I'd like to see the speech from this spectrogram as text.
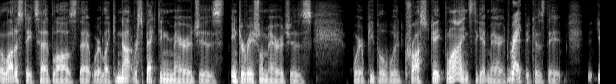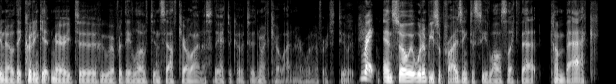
a lot of states had laws that were like not respecting marriages, interracial marriages, where people would cross state lines to get married, right? Right. Because they, you know, they couldn't get married to whoever they loved in South Carolina, so they had to go to North Carolina or whatever to do it. Right. And so it wouldn't be surprising to see laws like that come back,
